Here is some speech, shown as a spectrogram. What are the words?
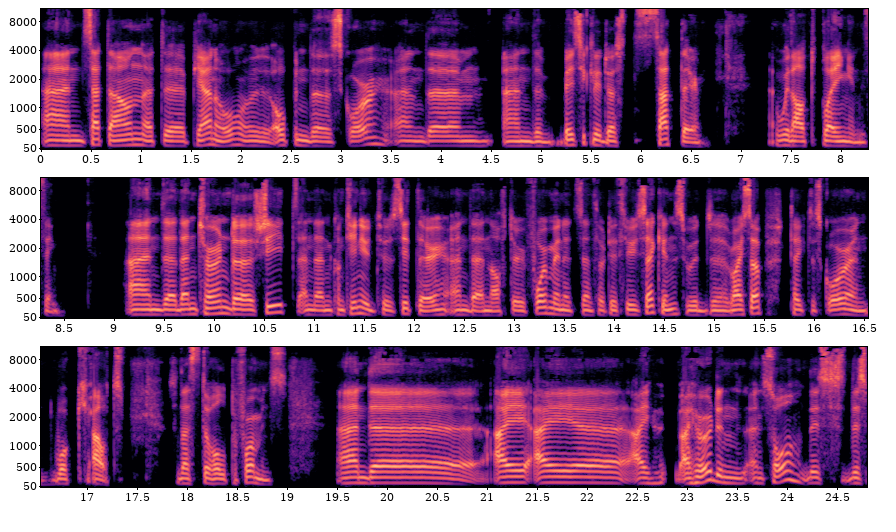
and sat down at the piano, opened the score, and um, and basically just sat there without playing anything. And uh, then turned the sheet and then continued to sit there. And then after 4 minutes and 33 seconds would uh, rise up take the score and walk out. So that's the whole performance and uh, I I uh, I I heard and, and saw this this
